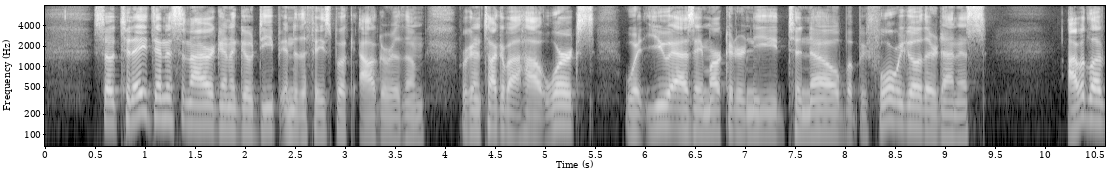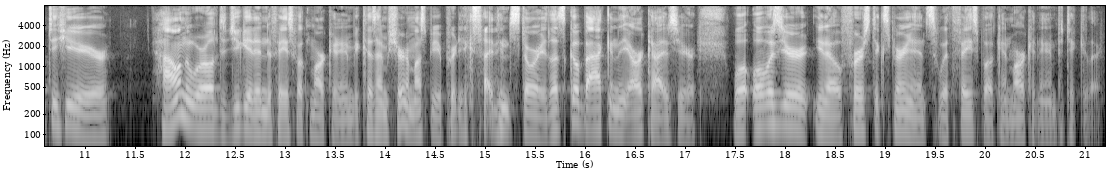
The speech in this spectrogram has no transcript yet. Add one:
So today, Dennis and I are going to go deep into the Facebook algorithm. We're going to talk about how it works, what you as a marketer need to know. But before we go there, Dennis, I would love to hear how in the world did you get into Facebook marketing? Because I'm sure it must be a pretty exciting story. Let's go back in the archives here. What, what was your you know first experience with Facebook and marketing in particular?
